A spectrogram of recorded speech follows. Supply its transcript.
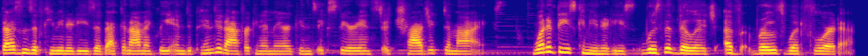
Dozens of communities of economically independent African Americans experienced a tragic demise. One of these communities was the village of Rosewood, Florida.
